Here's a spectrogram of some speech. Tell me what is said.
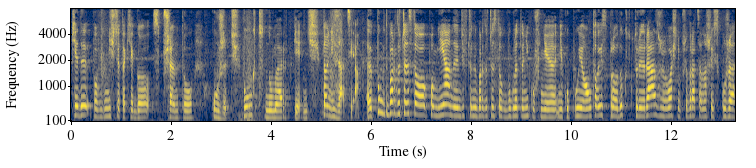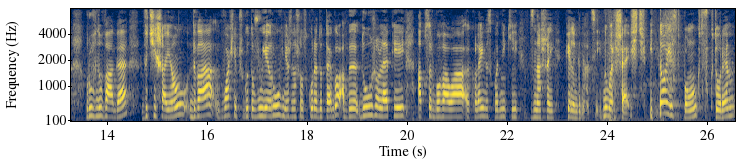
kiedy powinniście takiego sprzętu użyć. Punkt numer 5. Tonizacja. E, Punkt bardzo często pomijany, dziewczyny bardzo często w ogóle toników nie, nie kupują. To jest produkt, który raz, że właśnie przywraca naszej skórze równowagę, wycisza ją, dwa, właśnie przygotowuje również naszą skórę do tego, aby dużo lepiej absorbowała kolejne składniki z naszej pielęgnacji. Numer 6. I to jest punkt, w którym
